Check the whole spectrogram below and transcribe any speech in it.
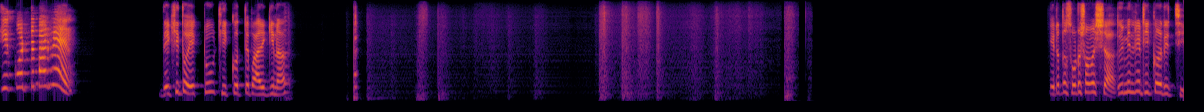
ঠিক করতে পারবেন? দেখি তো একটু ঠিক করতে পারি কিনা। এটা তো ছোট সমস্যা। দুই মিনিটে ঠিক করে দিচ্ছি।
